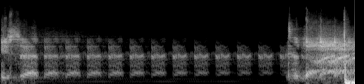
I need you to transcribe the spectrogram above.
He said, Goodbye.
